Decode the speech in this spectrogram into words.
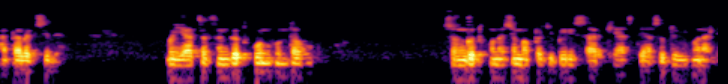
आता लक्ष द्या. मग याचा संगत कोण कोणता हो? संगत कोणाच्या मापाची बेरीज सारखी असते असं तुम्ही म्हणाले.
